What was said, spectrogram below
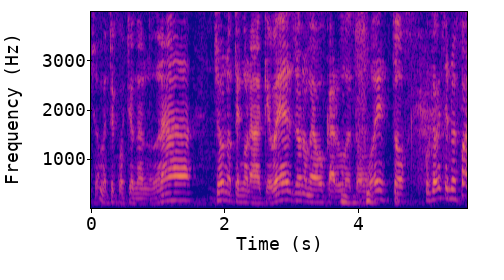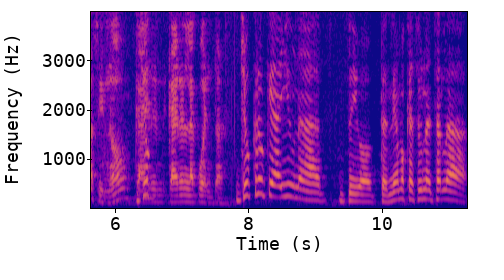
yo no me estoy cuestionando nada, yo no tengo nada que ver, yo no me hago cargo de todo esto. Porque a veces no es fácil, ¿no? Caer, en, la cuenta. Yo creo que hay una, digo, tendríamos que hacer una charla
